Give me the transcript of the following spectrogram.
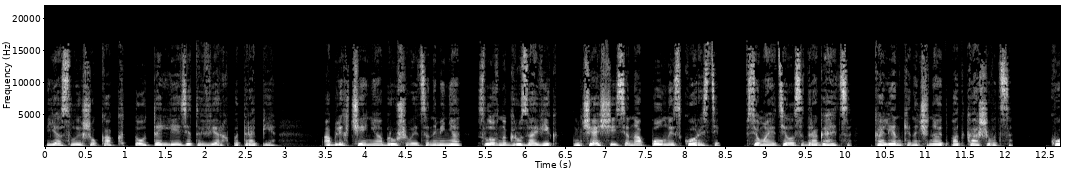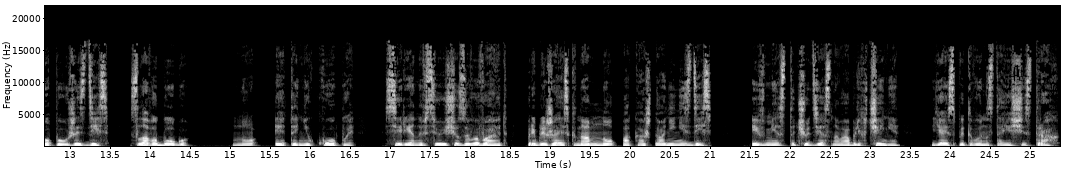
Я слышу, как кто-то лезет вверх по тропе. Облегчение обрушивается на меня, словно грузовик, мчащийся на полной скорости. Все мое тело содрогается, коленки начинают подкашиваться. Копы уже здесь, слава богу. Но это не копы. Сирены все еще завывают, приближаясь к нам, но пока что они не здесь. И вместо чудесного облегчения — я испытываю настоящий страх,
